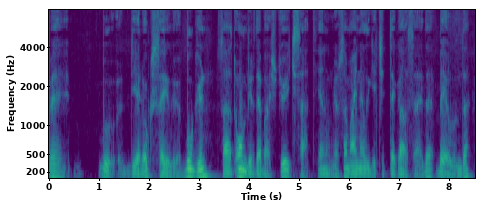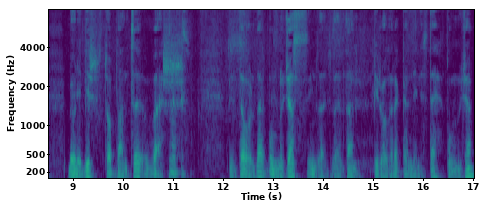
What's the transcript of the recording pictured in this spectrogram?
Ve bu diyalog sayılıyor. Bugün saat 11'de başlıyor. 2 saat yanılmıyorsam Aynalı Geçit'te Galatasaray'da Beyoğlu'nda böyle bir toplantı var. Evet. Biz de orada bulunacağız. imzacılardan biri olarak ben denizde bulunacağım.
